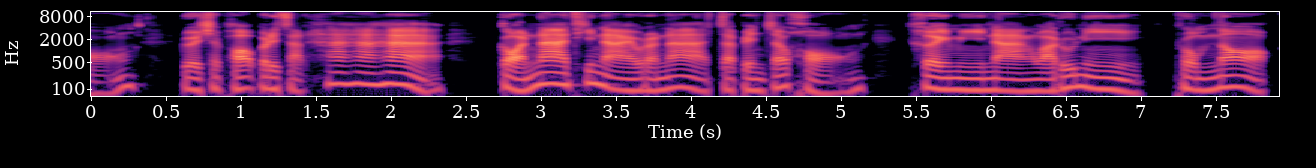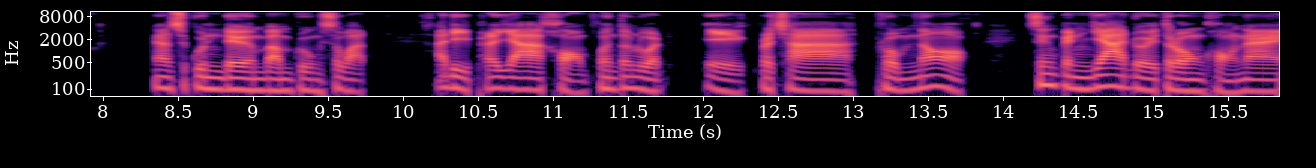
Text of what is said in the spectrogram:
อง โดยเฉพาะบริษัท 555 ก่อนหน้าที่นายวรนาถจะเป็นเจ้าของ เคยมีนางวารุณี พรมนอกนามสกุลเดิมบำรุงสวัสดิ์อดีตภรรยาของพลตำรวจเอกประชา พรมนอก ซึ่งเป็นญาติโดยตรงของนาย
